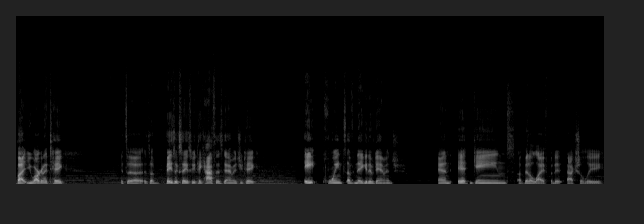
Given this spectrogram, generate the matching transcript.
But you are going to take it's a it's a basic save, so you take half this damage. You take eight points of negative damage, and it gains a bit of life, but it actually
